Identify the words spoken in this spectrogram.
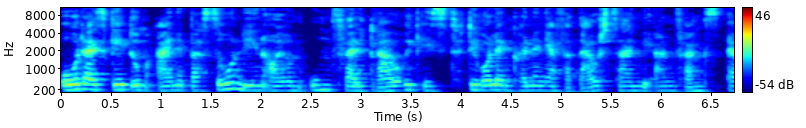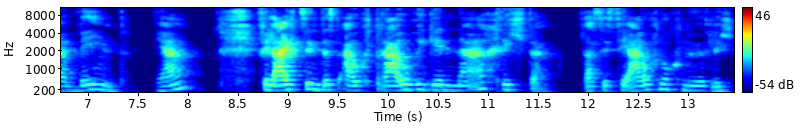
Oder es geht um eine Person, die in eurem Umfeld traurig ist. Die Rollen können ja vertauscht sein, wie anfangs erwähnt. Ja? Vielleicht sind es auch traurige Nachrichten. Das ist ja auch noch möglich,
